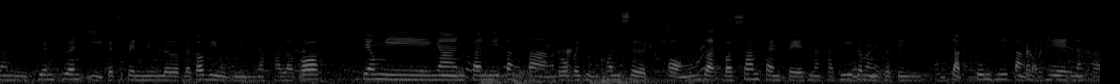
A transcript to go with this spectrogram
ยังมีเพื่อนๆอีกก็จะเป็นมิวเลิฟแล้วก็วิวบิมนะคะ แล้วก็ยังมีงานแฟนมิตต่างๆ รวมไปถึงคอนเสิร์ตของ Blood Blossom Fan Fest นะคะ ที่กำลังจะไปจัดขึ้นที่ต่างประเทศนะคะ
